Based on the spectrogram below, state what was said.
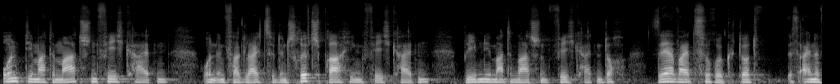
und die mathematischen Fähigkeiten. Und im Vergleich zu den schriftsprachigen Fähigkeiten blieben die mathematischen Fähigkeiten doch sehr weit zurück. Dort ist eine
